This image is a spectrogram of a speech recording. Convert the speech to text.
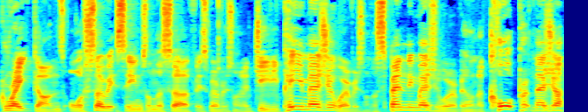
great guns, or so it seems on the surface, whether it's on a GDP measure, whether it's on a spending measure, whether it's on a corporate measure.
